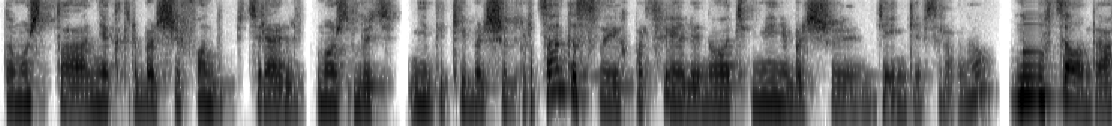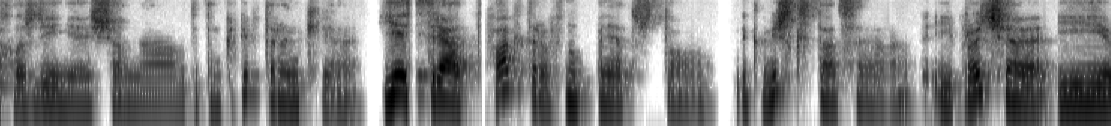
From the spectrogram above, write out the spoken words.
потому что некоторые большие фонды потеряли, может быть, не такие большие проценты своих портфелей, но, тем не менее, большие деньги все равно. Ну, в целом, да, охлаждение еще на вот этом крипторынке, рынке. Есть ряд факторов, ну, понятно, что экономическая ситуация и прочее, и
